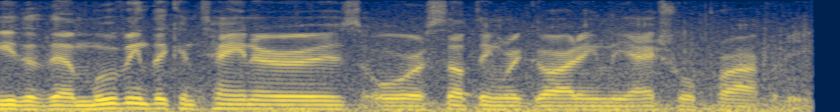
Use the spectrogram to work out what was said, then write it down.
either them moving the containers or something regarding the actual property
